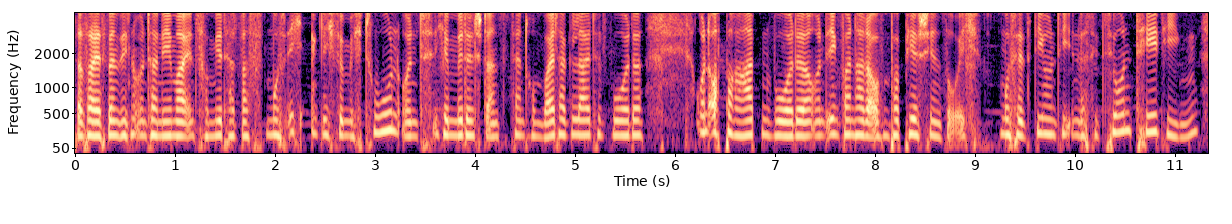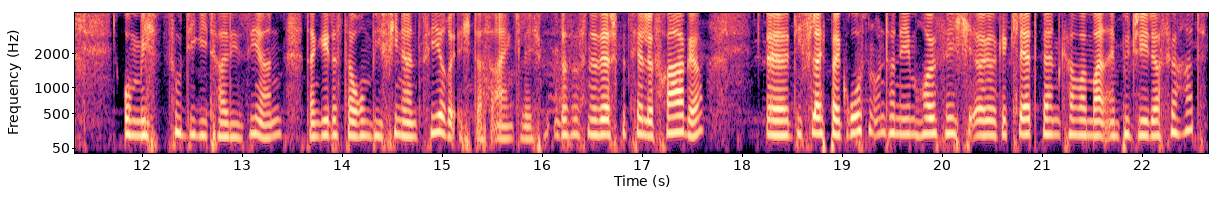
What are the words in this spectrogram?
Das heißt, wenn sich ein Unternehmer informiert hat, was muss ich eigentlich für mich tun und hier im Mittelstandszentrum weitergeleitet wurde und auch beraten wurde und irgendwann hat er auf dem Papier stehen, so ich muss jetzt die und die Investition tätigen, um mich zu digitalisieren, dann geht es darum, wie finanziere ich das eigentlich? Das ist eine sehr spezielle Frage, äh, die vielleicht bei großen Unternehmen häufig äh, geklärt werden kann, weil man ein Budget dafür hat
